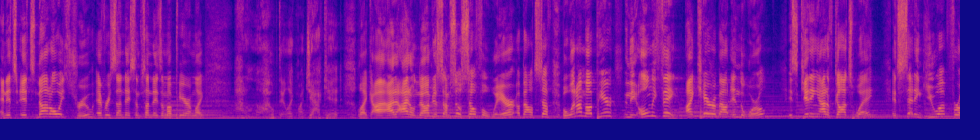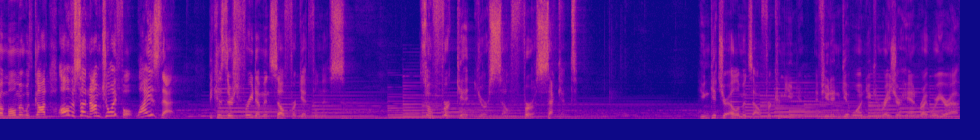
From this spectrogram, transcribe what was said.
And it's it's not always true. Every Sunday, some Sundays I'm up here, I'm like, I don't know, I hope they like my jacket. Like I, I, I don't know. I'm just I'm so self-aware about stuff. But when I'm up here, and the only thing I care about in the world is getting out of God's way and setting you up for a moment with God, all of a sudden I'm joyful. Why is that? Because there's freedom in self forgetfulness. So forget yourself for a second. You can get your elements out for communion. If you didn't get one, you can raise your hand right where you're at.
